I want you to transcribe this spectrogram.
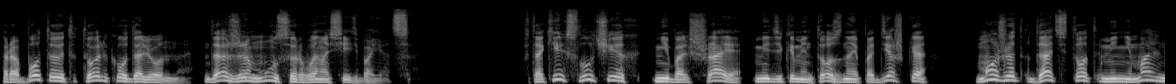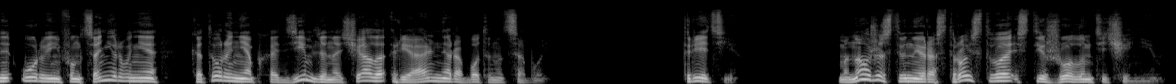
Работают только удаленно, даже мусор выносить боятся. В таких случаях небольшая медикаментозная поддержка может дать тот минимальный уровень функционирования, который необходим для начала реальной работы над собой. Третье. Множественные расстройства с тяжелым течением.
